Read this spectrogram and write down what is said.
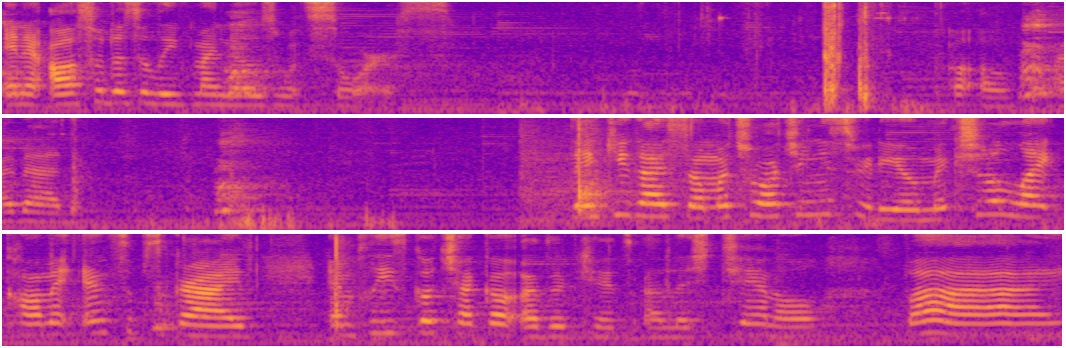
and it also doesn't leave my nose with sores. Uh-oh, my bad. Thank you guys so much for watching this video. Make sure to like, comment, and subscribe, and please go check out other kids on this channel. Bye!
